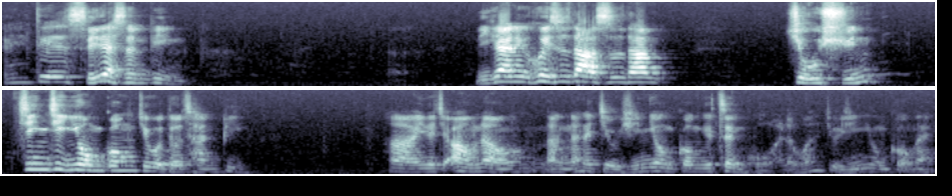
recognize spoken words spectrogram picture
哎，对，谁在生病？你看那个慧师大师，他九旬精进用功，结果得残病。啊，一个叫懊恼，人安尼九旬用功就正果了。我九旬用功还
